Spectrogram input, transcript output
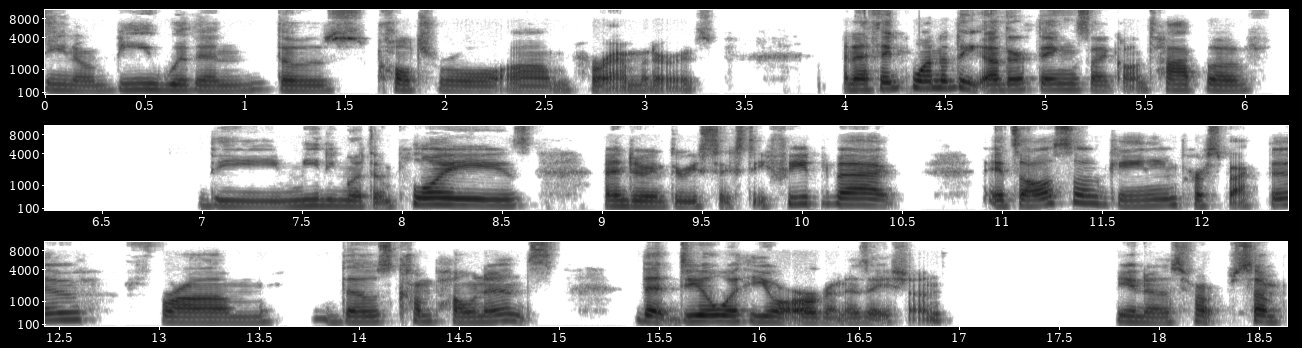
you know be within those cultural um, parameters and i think one of the other things like on top of the meeting with employees and doing 360 feedback it's also gaining perspective from those components that deal with your organization. You know, from some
